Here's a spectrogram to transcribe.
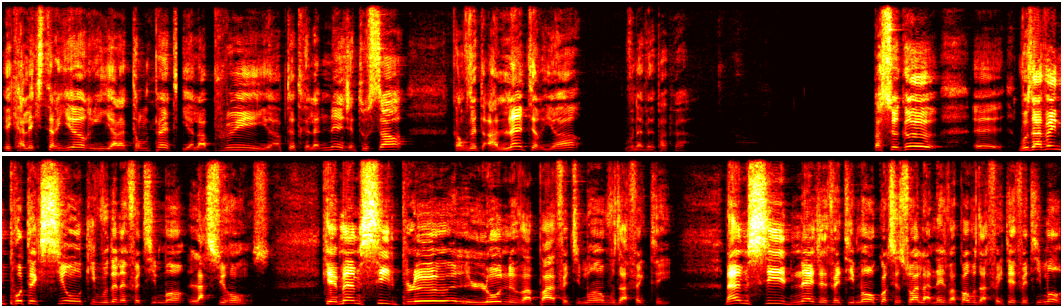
et qu'à l'extérieur, il y a la tempête, il y a la pluie, il y a peut-être la neige et tout ça, quand vous êtes à l'intérieur, vous n'avez pas peur. Parce que euh, vous avez une protection qui vous donne effectivement l'assurance. Que même s'il pleut, l'eau ne va pas effectivement vous affecter. Même s'il neige, effectivement, quoi que ce soit, la neige ne va pas vous affecter, effectivement.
